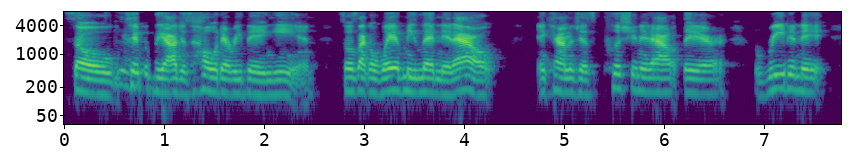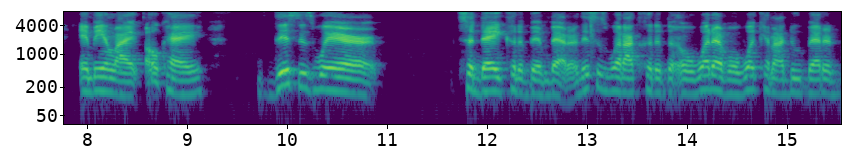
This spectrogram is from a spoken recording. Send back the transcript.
So Yeah. typically I just hold everything in. So it's like a way of me letting it out and kind of just pushing it out there, reading it and being like, okay, this is where today could have been better. This is what I could have done or whatever. What can I do better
